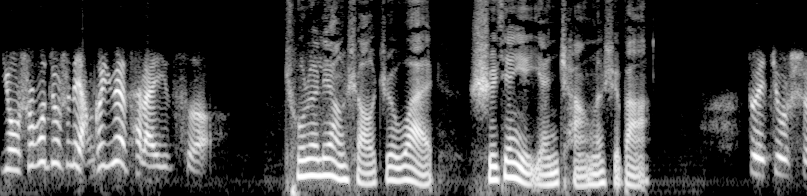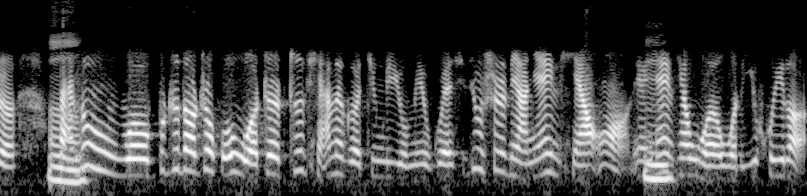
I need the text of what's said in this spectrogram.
有时候就是两个月才来一次。除了量少之外，时间也延长了，是吧？对，就是，反正我不知道这和我这之前那个经历有没有关系。就是两年以前啊，两年以前，我我离婚了。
